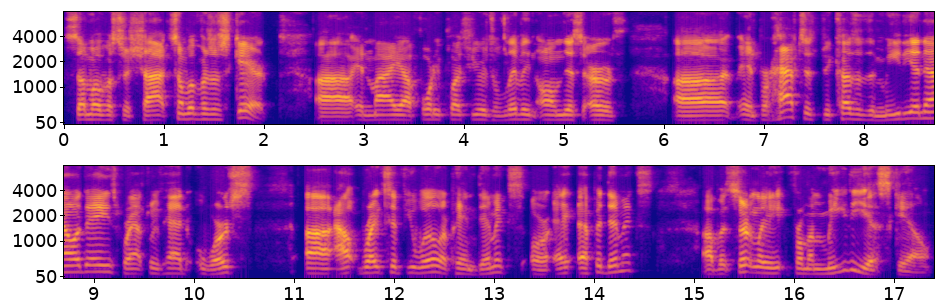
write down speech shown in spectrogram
Some of us are shocked. Some of us are scared. Uh, in my uh, 40 plus years of living on this earth, uh, and perhaps it's because of the media nowadays, perhaps we've had worse uh, outbreaks, if you will, or pandemics or e- epidemics. Uh, but certainly from a media scale,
